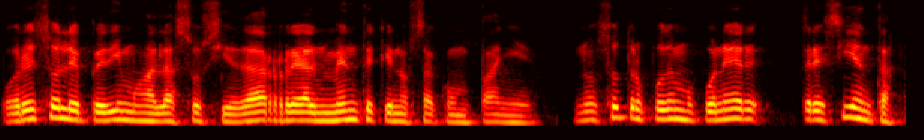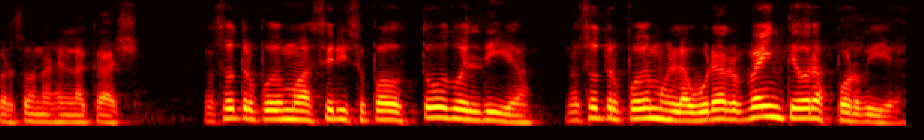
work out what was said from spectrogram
Por eso le pedimos a la sociedad realmente que nos acompañe. Nosotros podemos poner 300 personas en la calle. Nosotros podemos hacer hisopados todo el día. Nosotros podemos laburar 20 horas por día.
